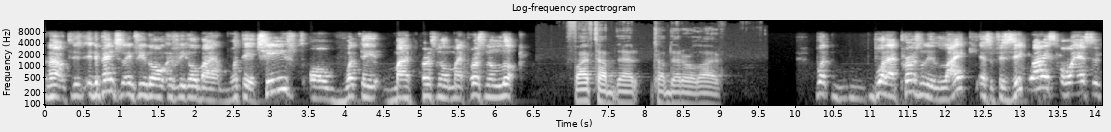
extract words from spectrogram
Now it depends if you go if we go by what they achieved or what they my personal my personal look. Five top dead top dead or alive. What what I personally like as a physique wise or as a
